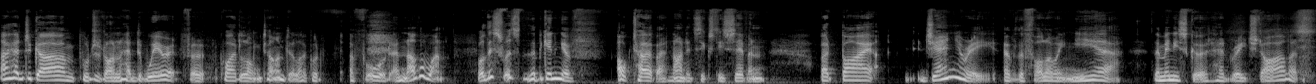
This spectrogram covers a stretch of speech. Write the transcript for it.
I had to go and put it on. I had to wear it for quite a long time till I could afford another one. Well, this was the beginning of October 1967, but by January of the following year, the miniskirt had reached Ireland.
